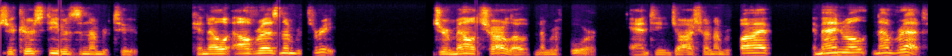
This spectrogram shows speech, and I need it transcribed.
Shakur Stevenson, number two. Canelo Alvarez, number three. Jermell Charlo, number four. Anthony Joshua, number five. Emmanuel Navarrete,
